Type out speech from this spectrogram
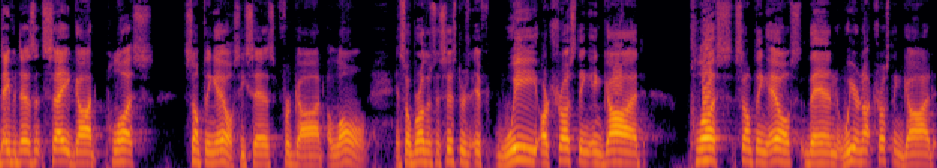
David doesn't say God plus something else. He says, for God alone. And so brothers and sisters, if we are trusting in God plus something else, then we are not trusting God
